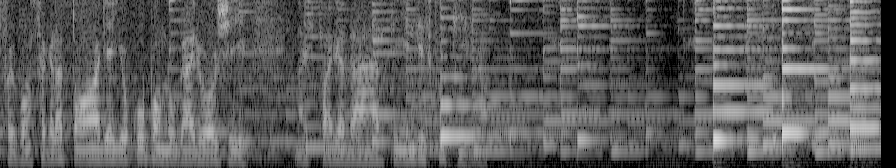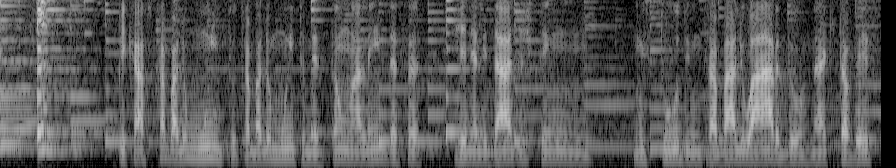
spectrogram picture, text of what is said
Foi consagratória e ocupa um lugar hoje na história da arte indiscutível. Picasso trabalhou muito, trabalhou muito mesmo. Então, além dessa genialidade, acho que tem um, um estudo e um trabalho árduo, né, que talvez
